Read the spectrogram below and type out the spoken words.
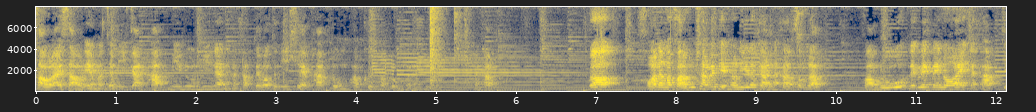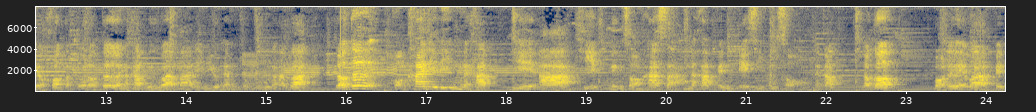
เสาหลายเสาเนี่ยมันจะมีการพับมีนู่นนี่นั่นนะครับ แต่ว่าตัวนี้แค่พับลงพับขึ้นพับลงเท่านั้นเองนะครับ ก็ขอนำมาฝากทุกท่านไว้เพียงเท่านี้แล้วกันนะครับสำหรับความรู้เล็กๆ น้อยๆนะครับ เกี่ยวข้องกับตัวเราเตอร์นะครับ หรือว่ามารีวิวให้ท่านผู้ชมดูนะครับว่าเราเตอร์ของค่าย D-Link นะครับ DAR ขีด1253 นะครับ เป็น AC 1,200นะครับ แล้วก็บอกได้เลยว่าเป็น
